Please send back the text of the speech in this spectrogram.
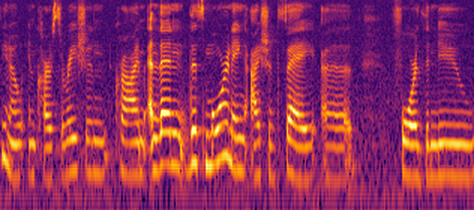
you know, incarceration, crime. And then this morning, I should say, uh, for the new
